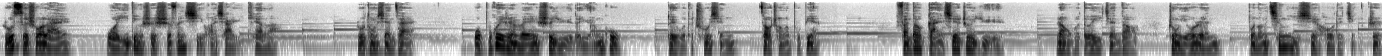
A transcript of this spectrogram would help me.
如此说来，我一定是十分喜欢下雨天了。如同现在，我不会认为是雨的缘故，对我的出行造成了不便，反倒感谢这雨，让我得以见到众游人不能轻易邂逅的景致。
